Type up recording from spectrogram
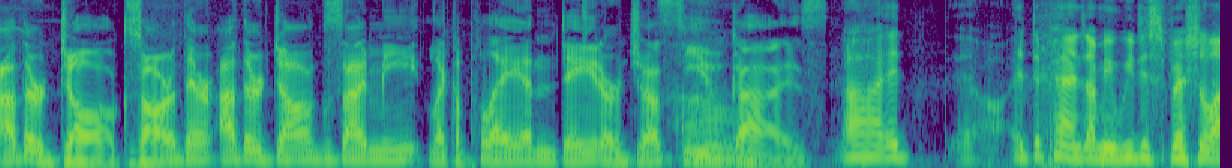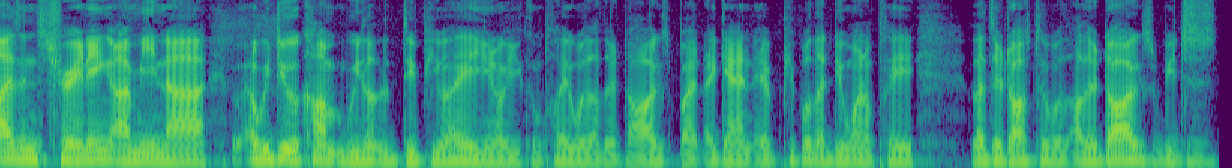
are other dogs? Are there other dogs I meet, like a play and date, or just you Um, guys? Uh, it it depends. I mean, we just specialize in training. I mean, uh, we do a com- we do people. Hey, you know, you can play with other dogs, but again, if people that do want to play, let their dogs play with other dogs, we just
